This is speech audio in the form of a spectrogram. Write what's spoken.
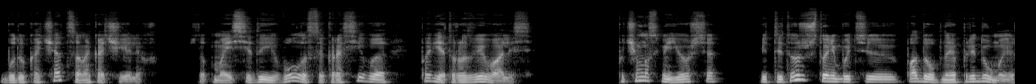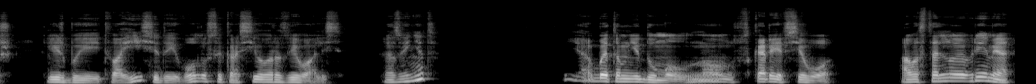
буду качаться на качелях, чтобы мои седые волосы красиво по ветру развивались. Почему смеешься? Ведь ты тоже что-нибудь э, подобное придумаешь, лишь бы и твои седые волосы красиво развивались. Разве нет? Я об этом не думал, но скорее всего. А в остальное время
